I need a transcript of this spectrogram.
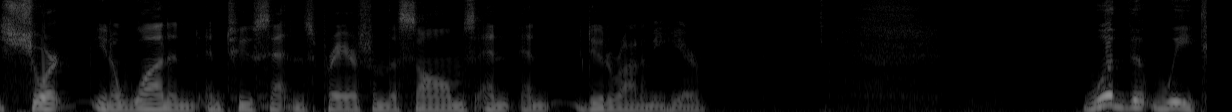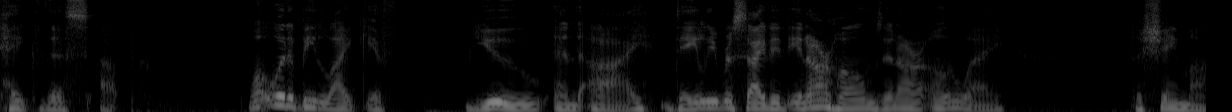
short, you know, one and, and two sentence prayers from the Psalms and, and Deuteronomy here. Would that we take this up? What would it be like if you and I daily recited in our homes in our own way the Shema?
